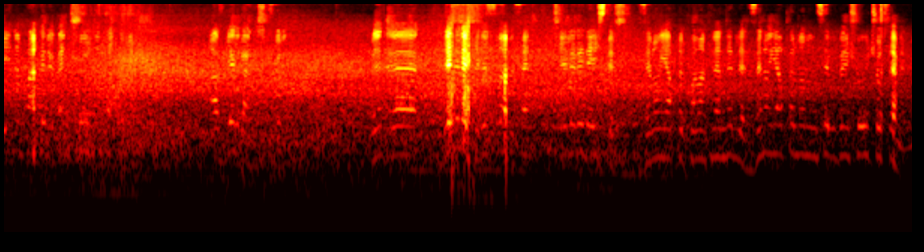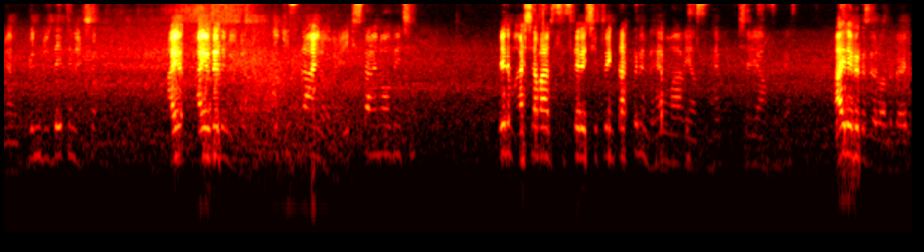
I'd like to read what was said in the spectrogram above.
şeyinden fark ediyor. Ben şu yüzden fark ediyorum. Az gel kardeşim şöyle. Ben eee dediler ki Resul abi sen şeyleri değiştir. Xenon yaptır falan filan dediler. Xenon yaptırmamın sebebi ben şovu çok sevmedim. Yani gündüz zeytinin şu ayır, ayırt edemiyorum. İkisi de aynı oluyor. İkisi de aynı olduğu için dedim aşağı var sislere çift renk taktırayım da hem mavi yansın hem şey yansın. Ayrı bir güzel oldu böyle.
